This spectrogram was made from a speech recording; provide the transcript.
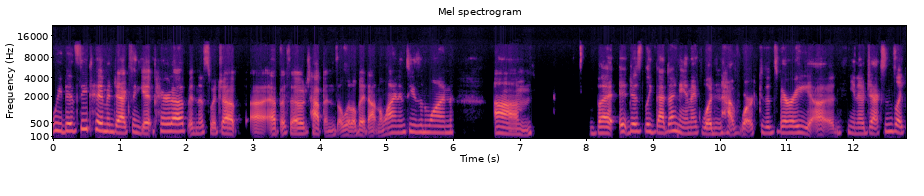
we did see Tim and Jackson get paired up in the switch up uh, episode, happens a little bit down the line in season one. Um, but it just like that dynamic wouldn't have worked because it's very, uh, you know, Jackson's like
